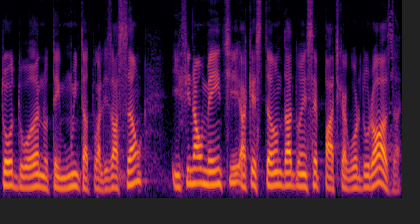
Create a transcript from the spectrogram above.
todo ano tem muita atualização. E, finalmente, a questão da doença hepática gordurosa,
